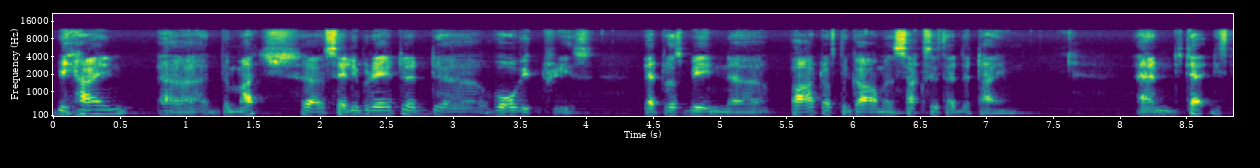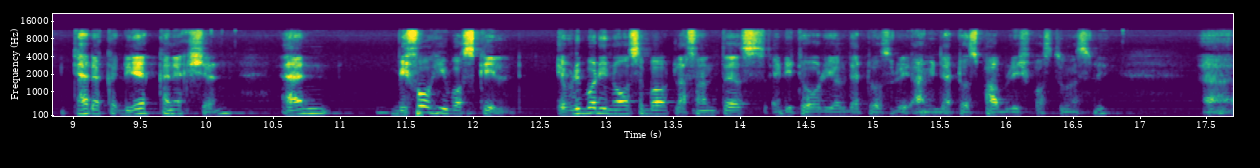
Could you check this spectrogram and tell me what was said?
behind uh, the much uh, celebrated war victories that was being part of the government's success at the time. And it had, a direct connection. And before he was killed, everybody knows about Lasantha's editorial that was, I mean, that was published posthumously uh,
